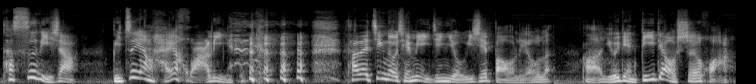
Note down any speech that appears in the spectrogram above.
他私底下比这样还华丽。他在镜头前面已经有一些保留了啊，有一点低调奢华。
